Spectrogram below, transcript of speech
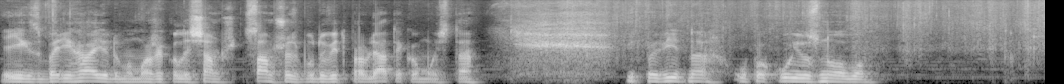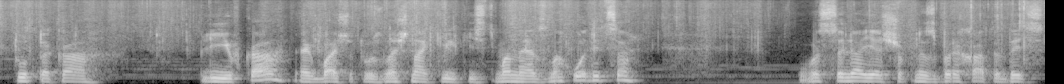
Я їх зберігаю, думаю, може, коли сам, сам щось буду відправляти комусь, та відповідно упакую знову. Тут така плівка. Як бачите, тут значна кількість монет знаходиться. У Василя я, щоб не зберігати десь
